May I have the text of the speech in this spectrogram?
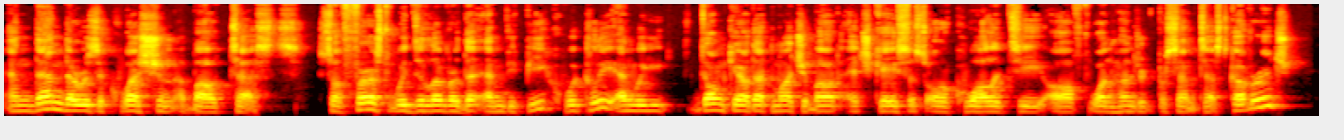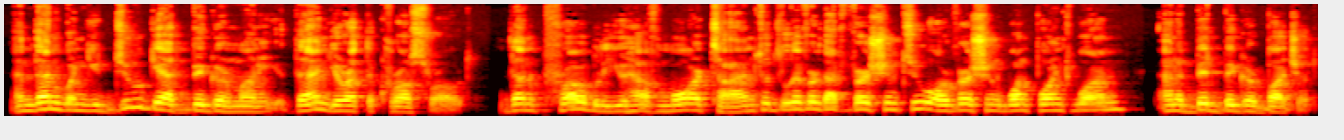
And then there is a question about tests. So first we deliver the MVP quickly and we don't care that much about edge cases or quality of 100% test coverage. And then when you do get bigger money, then you're at the crossroad. Then probably you have more time to deliver that version 2 or version 1.1 and a bit bigger budget.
